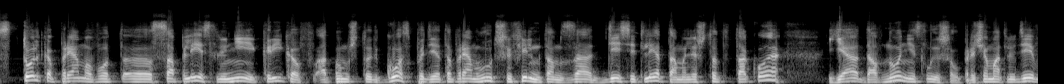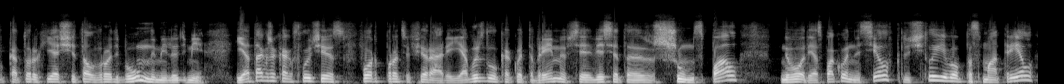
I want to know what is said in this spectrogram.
столько прямо вот э, соплей, слюней, криков о том, что, господи, это прям лучший фильм там за 10 лет там или что-то такое, я давно не слышал. Причем от людей, которых я считал вроде бы умными людьми. Я так же, как в случае с Форд против Феррари. Я выждал какое-то время, все, весь этот шум спал. Вот, я спокойно сел, включил его, посмотрел,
